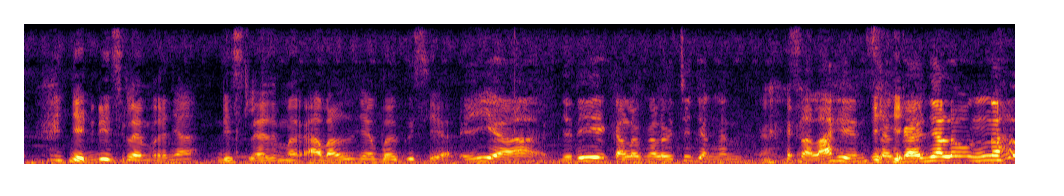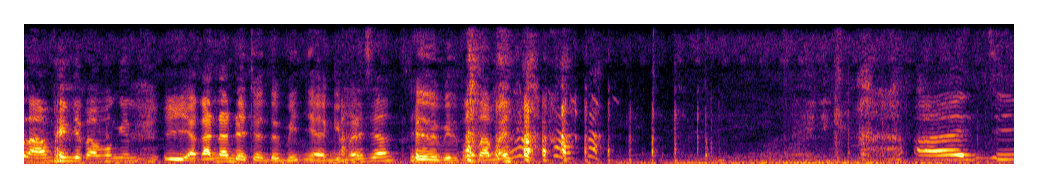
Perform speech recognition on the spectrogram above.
jadi disclaimernya, disclaimer awalnya bagus ya. iya, jadi kalau nggak lucu jangan salahin. Iya. Seenggaknya lo ngeh lah apa yang kita omongin. Iya kan ada contoh beatnya. Gimana sih? Contoh beat pertamanya Aji.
